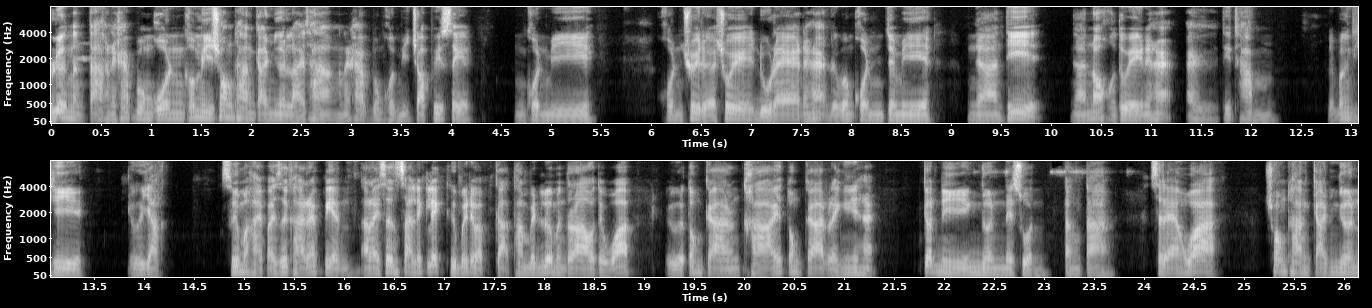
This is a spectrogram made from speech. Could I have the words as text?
เรื่องต่างๆนะครับบางคนเขามีช่องทางการเงินหลายทางนะครับบางคนมีจ็อบพิเศษบางคนมีคนช่วยเหลือช่วยดูแลนะฮะหรือบางคนจะมีงานที่งานนอกของตัวเองนะฮะเออที่ทำหรือบางทีเอออยากซื้อมาขายไปซื้อขายแลกเปลี่ยนอะไรสั้นๆเล็ก ๆ คือไม่ได้แบบกะทำเป็นเรื่องเป็นราว แต่ว่าเออต้องการขายต้องการอะไรอย่างเงี้ยฮะก็มีเงินในส่วนต่างๆ แสดงว่าช่องทางการเงิน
